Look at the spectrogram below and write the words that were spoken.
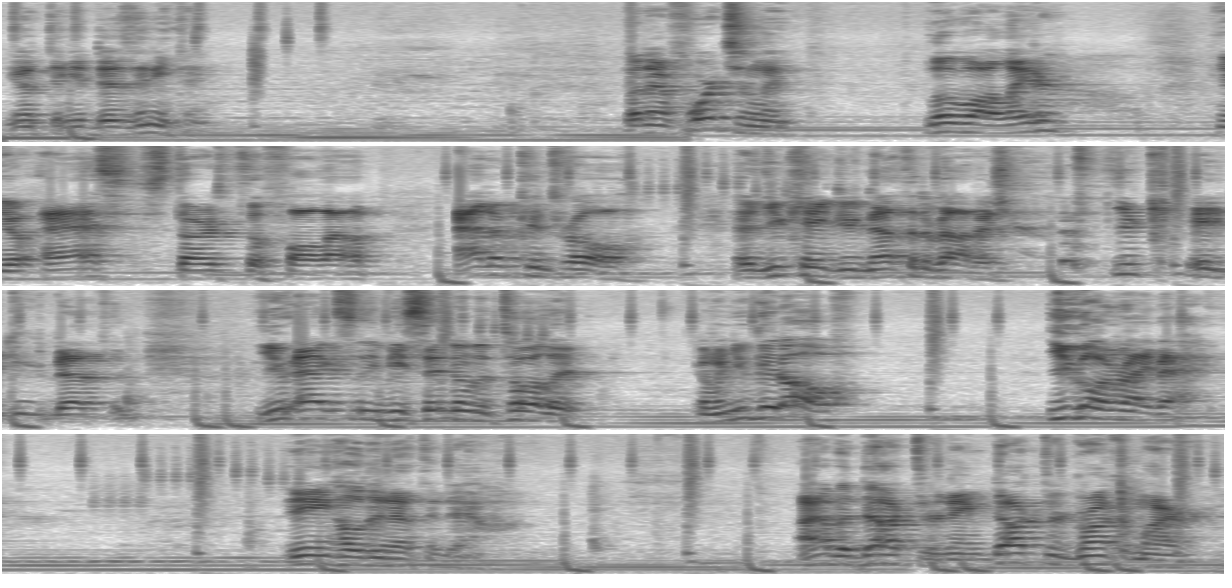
You don't think it does anything. But unfortunately, a little while later, your ass starts to fall out out of control and you can't do nothing about it. you can't do nothing. You actually be sitting on the toilet, and when you get off, you going right back. You ain't holding nothing down. I have a doctor named Dr. Grunkemeyer.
